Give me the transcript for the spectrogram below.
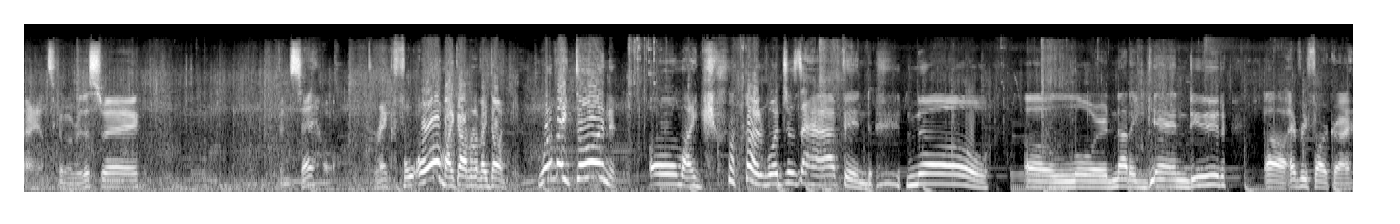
right, let's come over this way. Vincenzo, rank four. Oh my god, what have I done? What have I done? Oh my god, what just happened? No. Oh lord, not again, dude. Uh, every Far Cry,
